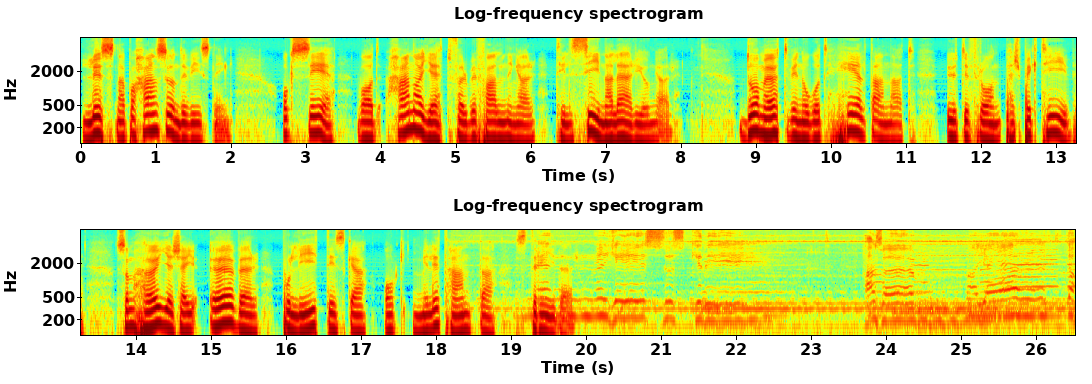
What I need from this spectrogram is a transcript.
lyssna på hans undervisning och se vad han har gett för befallningar till sina lärjungar. Då möter vi något helt annat utifrån perspektiv som höjer sig över politiska och militanta strider hjärta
